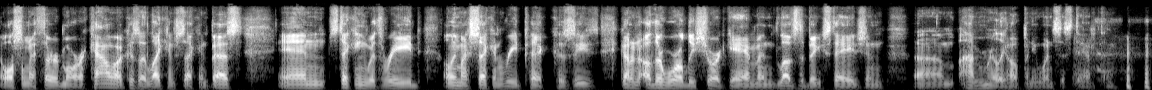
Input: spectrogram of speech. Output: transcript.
Also, my third Morikawa because I like him second best, and sticking with Reed, only my second Reed pick because he's got an otherworldly short game and loves the big stage. And um, I'm really hoping he wins this damn thing.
